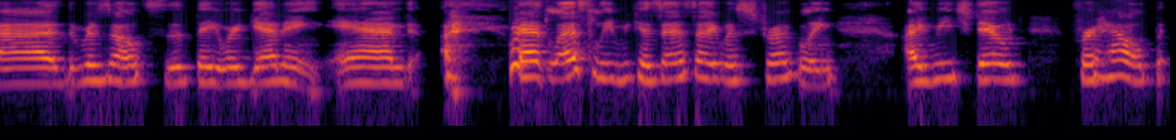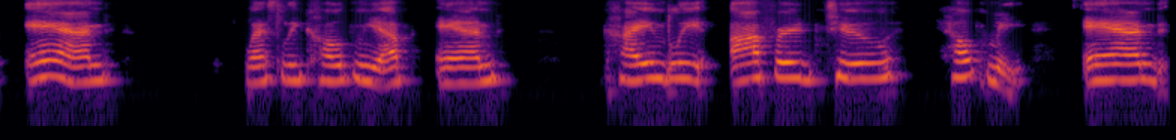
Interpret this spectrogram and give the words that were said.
uh, the results that they were getting. And I met Leslie because as I was struggling, I reached out for help and Leslie called me up and kindly offered to help me. And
